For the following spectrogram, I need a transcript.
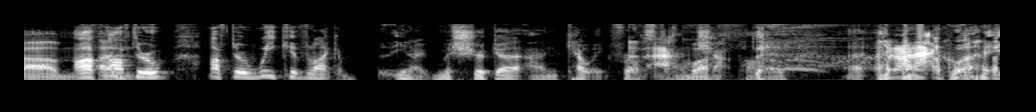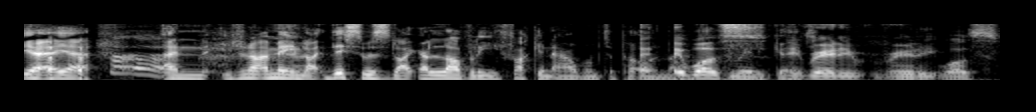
Um, After and- after a, after a week of like you know Meshuggah and Celtic Frost and, Aqua. Chat Pile uh, and an Aqua, yeah, yeah, and you know what I mean. Like this was like a lovely fucking album to put on, man. It was really good. It really, really was.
